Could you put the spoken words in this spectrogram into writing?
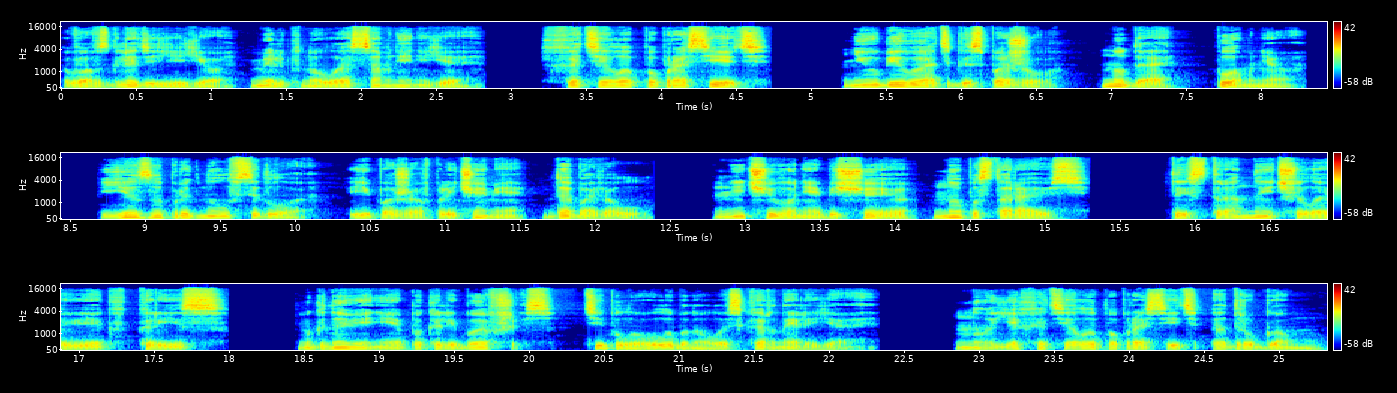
Во взгляде ее мелькнуло сомнение. Хотела попросить... Не убивать госпожу. Ну да, помню. Я запрыгнул в седло и, пожав плечами, добавил. «Ничего не обещаю, но постараюсь. «Ты странный человек, Крис». Мгновение поколебавшись, тепло улыбнулась Корнелия. «Но я хотела попросить о другом».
